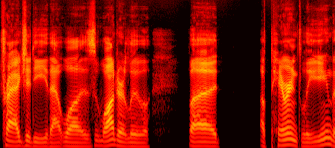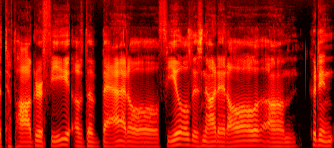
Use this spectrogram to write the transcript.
tragedy that was Waterloo, but apparently the topography of the battlefield is not at all um, couldn't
